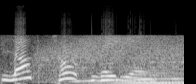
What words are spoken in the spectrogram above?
Blog Talk Radio.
